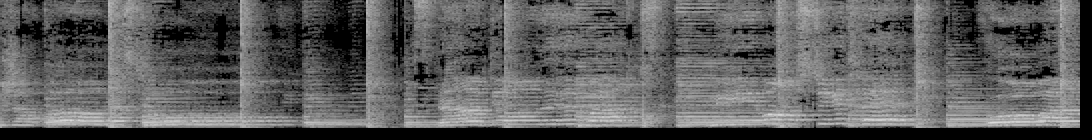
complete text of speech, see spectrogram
ujrzał obraz Twój. Sprawdziony łask miłości Twej woła.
